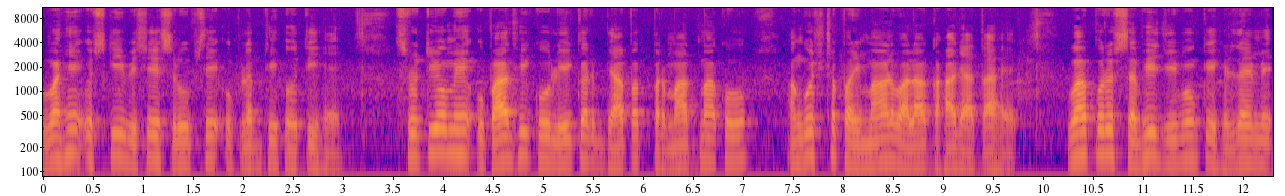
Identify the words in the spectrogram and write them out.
वहीं उसकी विशेष रूप से उपलब्धि होती है। श्रुतियों में उपाधि को लेकर व्यापक परमात्मा को अंगुष्ठ परिमाण वाला कहा जाता है। वह पुरुष सभी जीवों के हृदय में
